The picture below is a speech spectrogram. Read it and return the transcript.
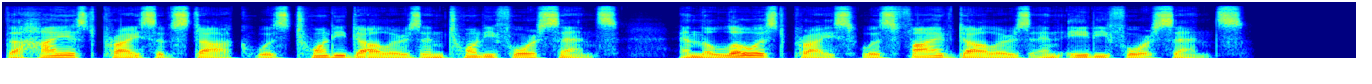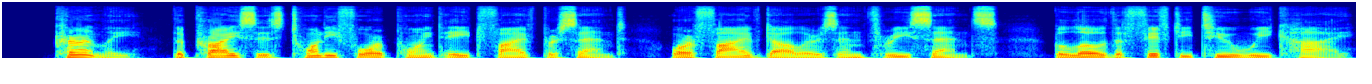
the highest price of stock was $20.24, and the lowest price was $5.84. Currently, the price is 24.85%, or $5.03, below the 52-week high,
